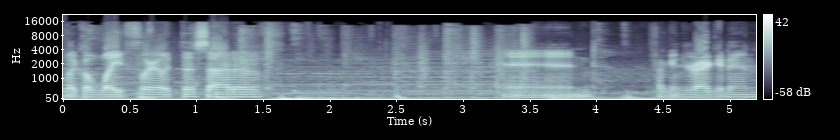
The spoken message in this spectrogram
like a light flare like this out of. And I can drag it in.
